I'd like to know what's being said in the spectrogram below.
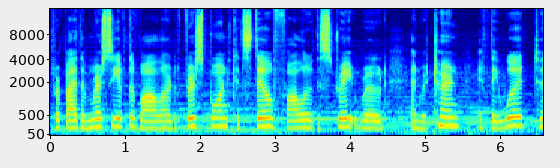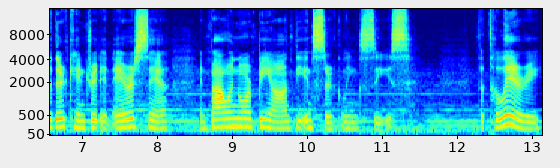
for by the mercy of the Valar, the firstborn could still follow the straight road and return, if they would, to their kindred in Eressëa and Valinor beyond the encircling seas. The Teleri,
